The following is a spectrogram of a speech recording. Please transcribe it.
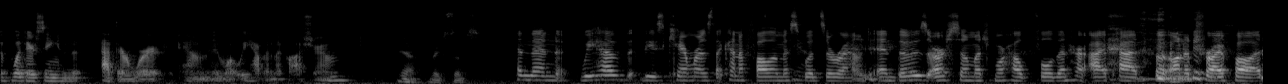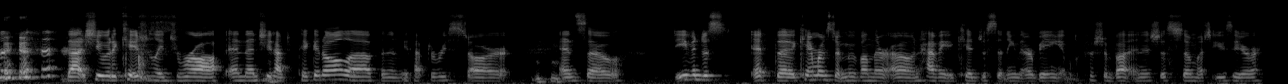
of what they're seeing in the, at their work um, and what we have in the classroom. Yeah, makes sense. And then we have these cameras that kind of follow Miss Yeah. Woods around, and those are so much more helpful than her iPad put on a tripod that she would occasionally drop, and then she'd have to pick it all up, and then we'd have to restart. and so, even just if the cameras don't move on their own, having a kid just sitting there being able to push a button is just so much easier.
